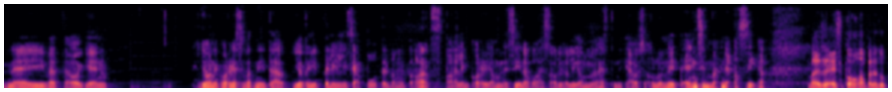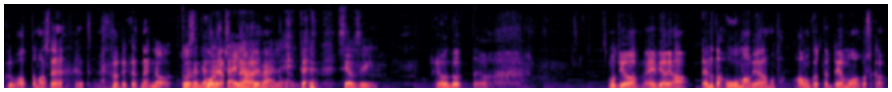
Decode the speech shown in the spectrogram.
ne eivät oikein... Joo, ne korjasivat niitä jotakin pelillisiä puutteita, mutta artstylin korjaaminen siinä vaiheessa oli jo liian myöhäistä, mikä olisi ollut niitä ensimmäinen asia. No ei se, ei se tuohonkaan pelin tule kyllä ottamaan se, että mä veikkaan, että ne No, tuo sen näyttää ihan hyvälle, että se on siinä. Se on totta, joo. Mut joo, ei vielä ihan, en ota huumaa vielä, mutta haluan koittaa demoa, koska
